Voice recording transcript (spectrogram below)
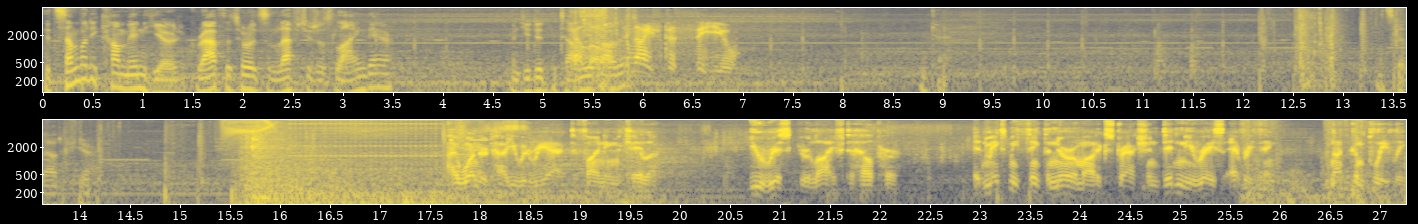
did somebody come in here grab the turrets and left you just lying there and you didn't tell me about it Nice to see you. Okay. Let's get out of here. I wondered how you would react to finding Mikhaila. You risked your life to help her. It makes me think the neuromod extraction didn't erase everything. Not completely.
